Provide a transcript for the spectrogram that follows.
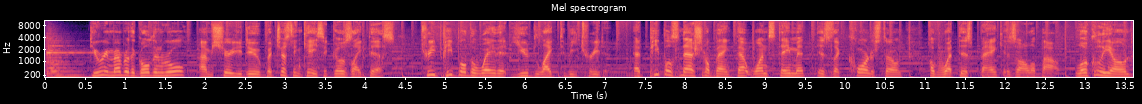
Do you remember the golden rule? I'm sure you do, but just in case it goes like this treat people the way that you'd like to be treated. At People's National Bank, that one statement is the cornerstone of what this bank is all about. Locally owned,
